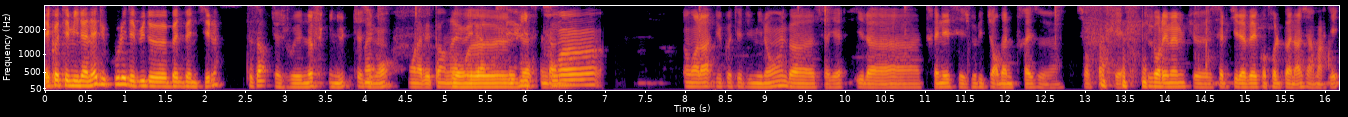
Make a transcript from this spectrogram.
Et côté milanais, du coup, les débuts de Ben Bentil. C'est ça. Qui a joué 9 minutes quasiment. On n'avait pas. On avait 8 points, voilà, du côté du Milan, bah, ça y est, il a traîné ses jolis Jordan 13 euh, sur le parquet. Toujours les mêmes que celles qu'il avait contre le Pana, j'ai remarqué.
